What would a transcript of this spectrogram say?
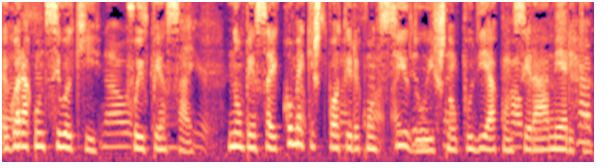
agora aconteceu aqui. Foi o que pensei. Não pensei como é que isto pode ter acontecido, isto não podia acontecer à América.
